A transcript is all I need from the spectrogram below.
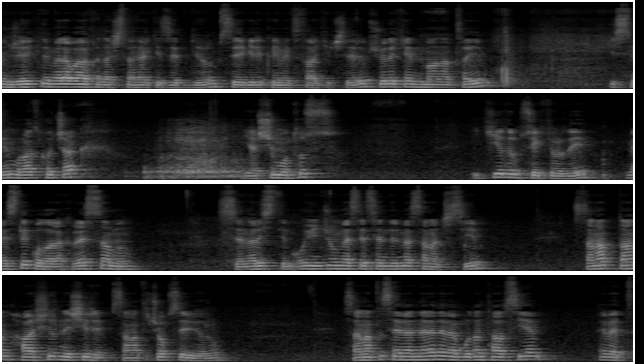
Öncelikle merhaba arkadaşlar herkese diyorum. Sevgili kıymetli takipçilerim. Şöyle kendimi anlatayım. İsmim Murat Koçak. Yaşım 30. 2 yıldır bu sektördeyim. Meslek olarak ressamım, senaristim, oyuncum ve seslendirme sanatçısıyım. Sanattan haşır neşirim. Sanatı çok seviyorum. Sanatı sevenlere de ben buradan tavsiyem evet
